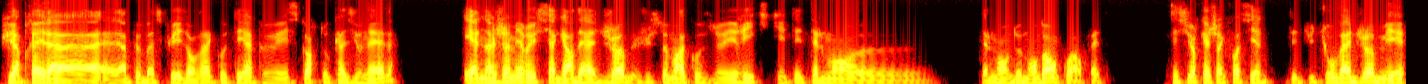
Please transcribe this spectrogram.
Puis après, elle a, elle a un peu basculé dans un côté un peu escorte occasionnelle. Et elle n'a jamais réussi à garder un job, justement à cause de Eric, qui était tellement, euh, tellement demandant, quoi, en fait. C'est sûr qu'à chaque fois, si tu trouves un job, mais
